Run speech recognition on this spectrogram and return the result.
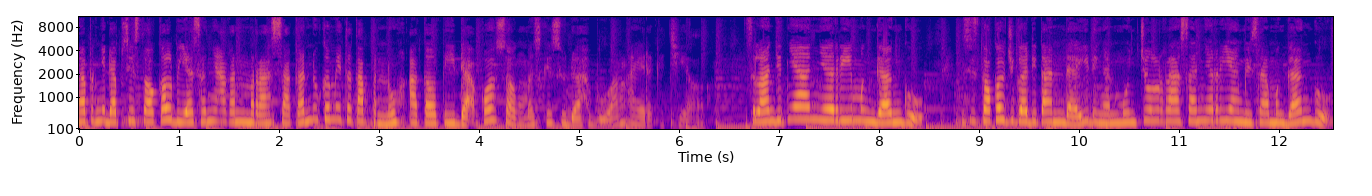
Nah, pengidap sistokel biasanya akan merasakan kandung kemih tetap penuh atau tidak kosong meski sudah buang air kecil. Selanjutnya, nyeri mengganggu. Sistokel juga ditandai dengan muncul rasa nyeri yang bisa mengganggu.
